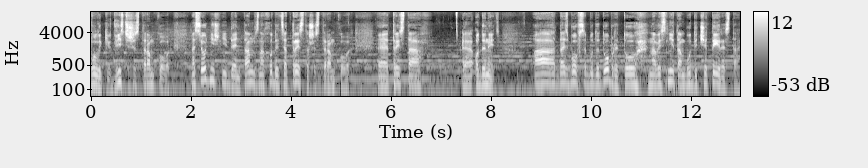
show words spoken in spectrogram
вуликів, 200 шестирамкових. На сьогоднішній день там знаходиться 300 шестирамкових, е, 300 е, одиниць. А дасть Бог все буде добре, то навесні там буде 400.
